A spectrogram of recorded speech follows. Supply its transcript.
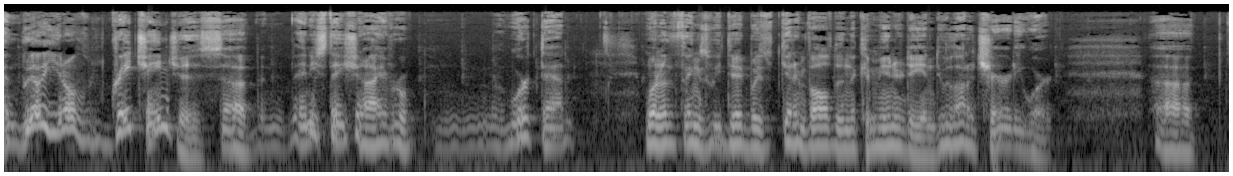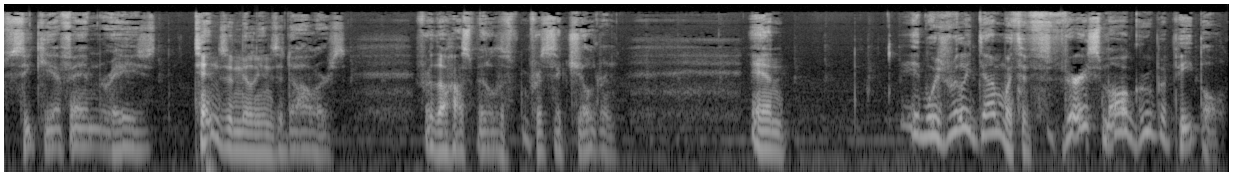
really, you know, great changes. Uh, any station I ever worked at, one of the things we did was get involved in the community and do a lot of charity work. Uh, CKFM raised tens of millions of dollars for the hospitals for sick children. And it was really done with a very small group of people.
